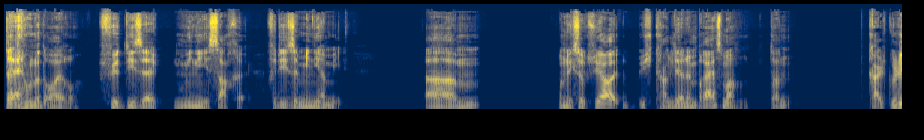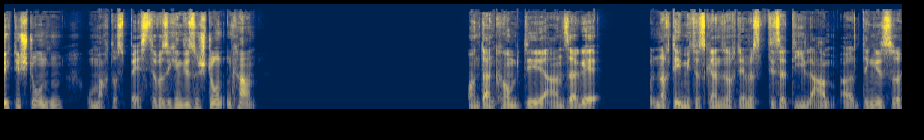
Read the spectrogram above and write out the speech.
300 Euro für diese Mini-Sache, für diese Mini-Armee. Ähm, und ich sage so, ja, ich kann dir einen Preis machen. Dann kalkuliere ich die Stunden und mache das Beste, was ich in diesen Stunden kann. Und dann kommt die Ansage, nachdem ich das Ganze, nachdem das dieser Deal-Ding ist, so,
